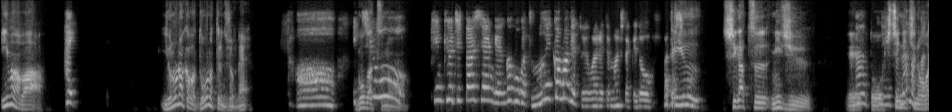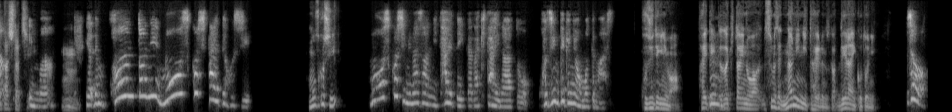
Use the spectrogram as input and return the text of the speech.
今は、はい。世の中はどうなってるんでしょうね。ああ、一5月の応、緊急事態宣言が5月6日までと言われてましたけど、っていう4月20、えっ、と、なえーと7日の7かな？私たち。今。うん。いや、でも本当にもう少し耐えてほしい。もう少し？もう少し皆さんに耐えていただきたいなと、個人的には思ってます。個人的には？耐えていただきたいのは、すみません、何に耐えるんですか？出ないことに。そう。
